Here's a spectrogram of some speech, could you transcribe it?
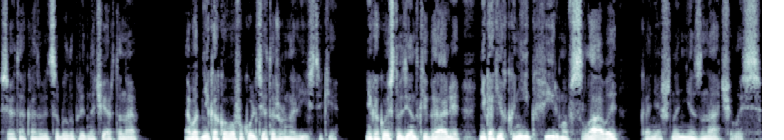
все это, оказывается, было предначертано. А вот никакого факультета журналистики, никакой студентки Гали, никаких книг, фильмов, славы, конечно, не значилось.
